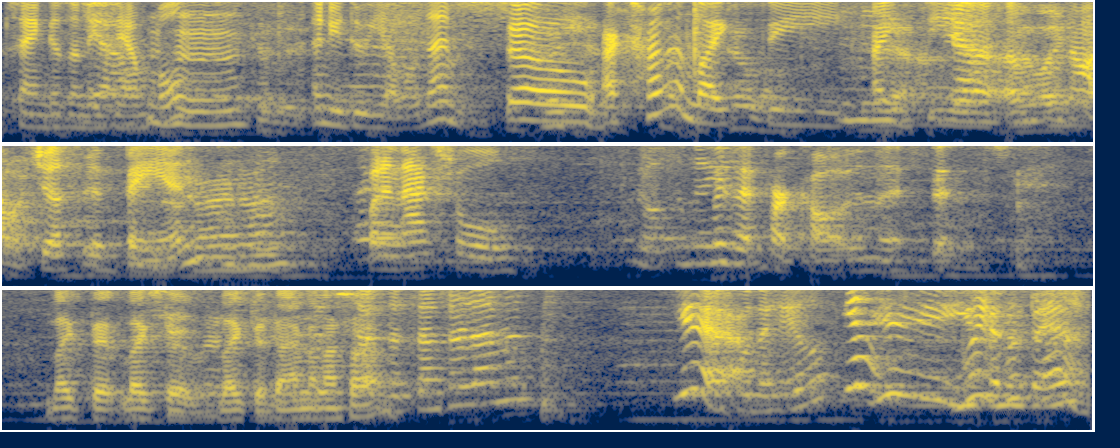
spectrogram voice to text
saying as an example. Mm-hmm. And you do yellow diamonds. So I kind of like the idea Yeah. of not just a band, but an actual. What is that part called? In the, the like the like the like the diamond The, on top. the center diamond yeah. with a halo. yeah, yeah, yeah, you Wait, see what I'm saying?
